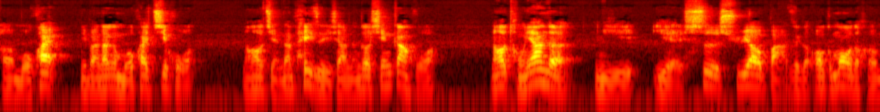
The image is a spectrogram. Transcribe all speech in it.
呃模块，你把那个模块激活，然后简单配置一下，能够先干活，然后同样的你也是需要把这个 Org Mode 和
